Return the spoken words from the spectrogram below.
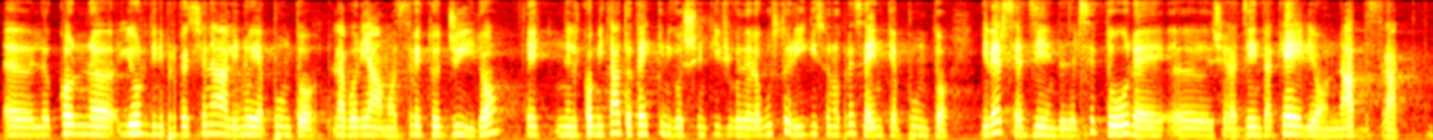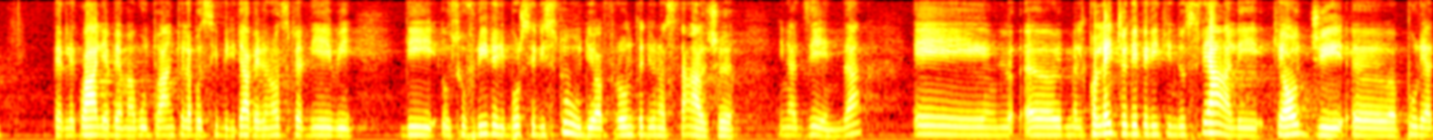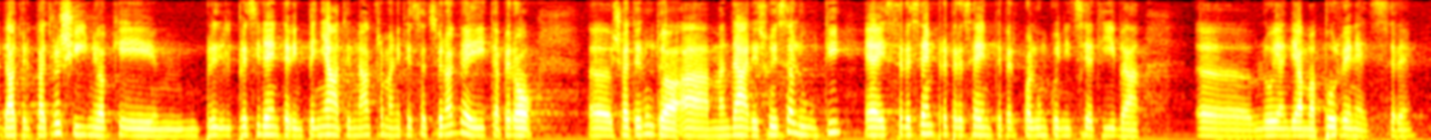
Eh, con gli ordini professionali noi appunto lavoriamo a stretto giro e nel comitato tecnico scientifico dell'Augusto Righi sono presenti appunto diverse aziende del settore, eh, c'è l'azienda Kelion, Abstract, per le quali abbiamo avuto anche la possibilità per i nostri allievi di usufruire di borse di studio a fronte di uno stage in azienda e eh, il Collegio dei Periti Industriali che oggi eh, pure ha dato il patrocinio che mm, pre il Presidente era impegnato in un'altra manifestazione a Gaeta però eh, ci ha tenuto a, a, mandare i suoi saluti e a essere sempre presente per qualunque iniziativa eh, noi andiamo a porre in essere.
